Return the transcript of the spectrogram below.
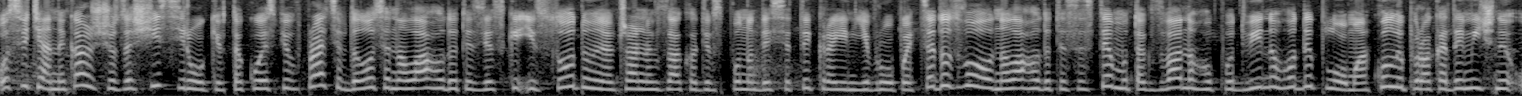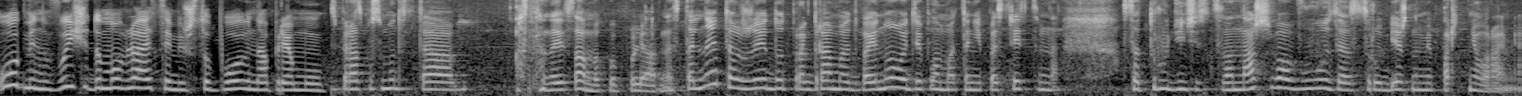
Освітяни кажуть, що за 6 років такої співпраці вдалося налагодити зв'язки із сотнею навчальних закладів з понад 10 країн Європи. Це дозволило налагодити систему так званого подвійного диплома, коли про академічний обмін вищі домовляються між собою напряму Erasmus Mundus это основные самые популярные. Остальные это уже идут программы двойного диплома, это непосредственно сотрудничество нашего вуза с зарубежными партнерами.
